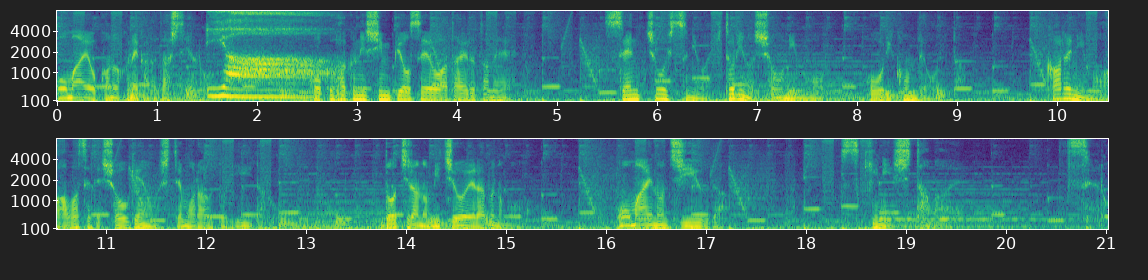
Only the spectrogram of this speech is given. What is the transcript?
お前をこの船から出してやろう。いやー。告白に信憑性を与えるため船長室には一人の証人も放り込んでおいた彼にも合わせて証言をしてもらうといいだろう。どちらの道を選ぶのもお前の自由だ。好きにしたまえ。ゼロ。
